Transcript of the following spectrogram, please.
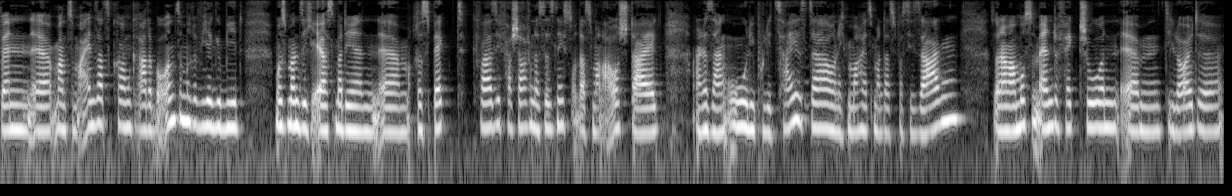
wenn äh, man zum Einsatz kommt, gerade bei uns im Reviergebiet, muss man sich erstmal den ähm, Respekt quasi verschaffen. Das ist nicht so, dass man aussteigt und alle sagen, oh, die Polizei ist da und ich mache jetzt mal das, was sie sagen, sondern man muss im Endeffekt schon ähm, die Leute,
